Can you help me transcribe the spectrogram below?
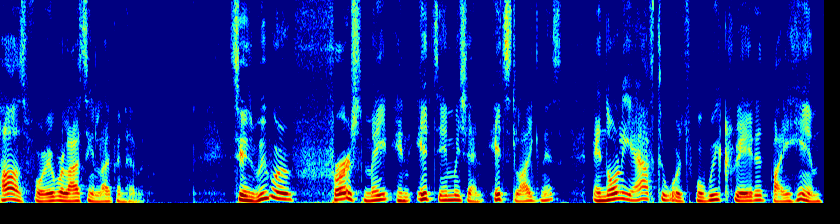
us for everlasting life in heaven. Since we were first made in its image and its likeness, and only afterwards were we created by him,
